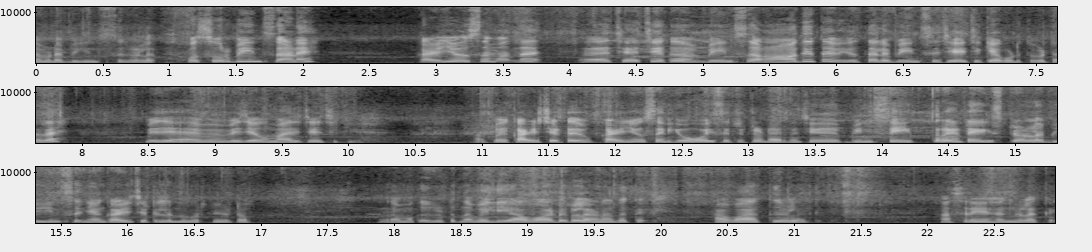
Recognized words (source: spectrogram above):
നമ്മുടെ ബീൻസുകൾ. ഹൊസൂർ ബീൻസ് ആണേ കഴിഞ്ഞ ദിവസം വന്ന ചേച്ചിയൊക്കെ ബീൻസ് ആദ്യത്തെ തല ബീൻസ് ചേച്ചിക്കാണ് കൊടുത്തു വിട്ടതേ. വിജയ വിജയകുമാരി ചേച്ചിക്ക്. അപ്പോൾ കഴിച്ചിട്ട് കഴിഞ്ഞ ദിവസം എനിക്ക് വോയിസ് ഇട്ടിട്ടുണ്ടായിരുന്നു ചേ ബീൻസ് ഇത്രയും ടേസ്റ്റുള്ള ബീൻസ് ഞാൻ കഴിച്ചിട്ടില്ലെന്ന് പറഞ്ഞു കേട്ടോ. നമുക്ക് കിട്ടുന്ന വലിയ അവാർഡുകളാണ് അതൊക്കെ ആ വാക്കുകളൊക്കെ ആ സ്നേഹങ്ങളൊക്കെ.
